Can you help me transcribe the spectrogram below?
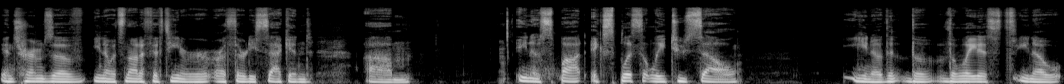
in terms of, you know, it's not a 15 or, or 30 second, um, you know, spot explicitly to sell, you know, the, the, the latest, you know,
